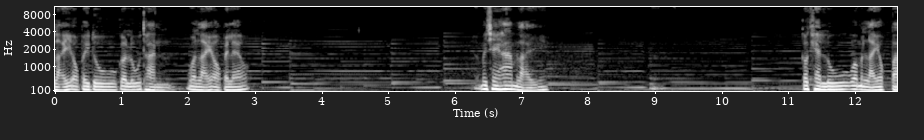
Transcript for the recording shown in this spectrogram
ไหลออกไปดูก็รู้ทันว่าไหลออกไปแล้ว ไม่ใช่ห้ามไหล ก็แค่รู้ว่ามันไหลออกไป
